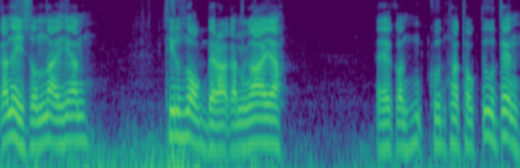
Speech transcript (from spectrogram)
kan ei son na hian. Thil hlok bera kan ngaia. Kon kun na thok tu ten.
